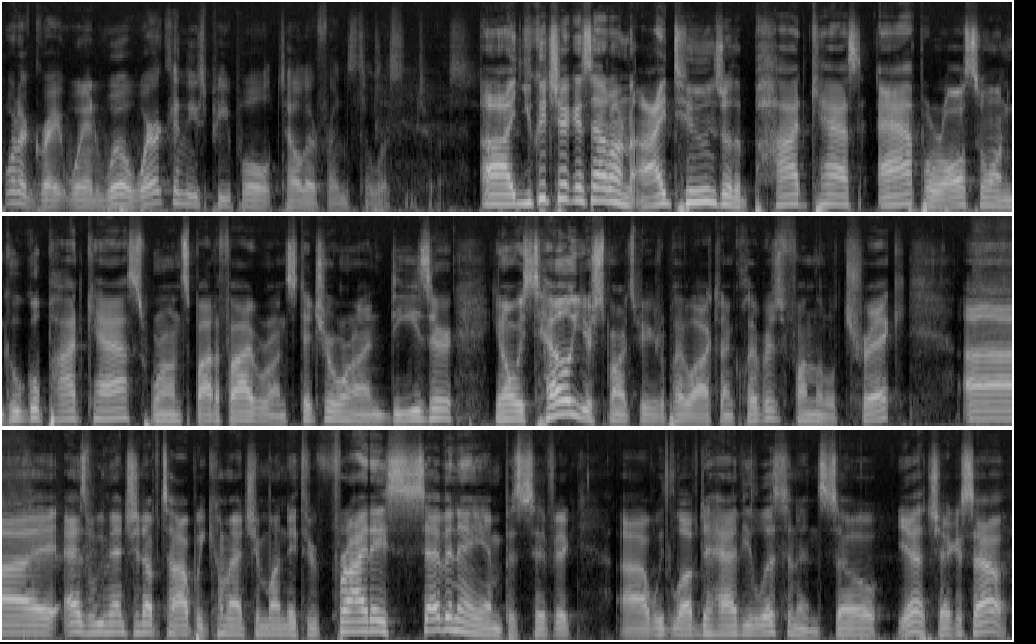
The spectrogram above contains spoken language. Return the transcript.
what a great win. Will, where can these people tell their friends to listen to us? Uh, you could check us out on iTunes or the podcast app. We're also on Google Podcasts. We're on Spotify. We're on Stitcher. We're on Deezer. You can always tell your smart speaker to play Locked On Clippers. Fun little trick. Uh, as we mentioned up top, we come at you Monday through Friday, 7 a.m. Pacific. Uh, we'd love to have you listening. So yeah, check us out.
